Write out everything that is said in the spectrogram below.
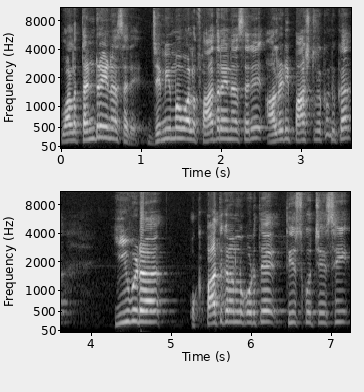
వాళ్ళ తండ్రి అయినా సరే జమీమా వాళ్ళ ఫాదర్ అయినా సరే ఆల్రెడీ పాస్టర్ కనుక ఈవిడ ఒక పాతిక కొడితే తీసుకొచ్చేసి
